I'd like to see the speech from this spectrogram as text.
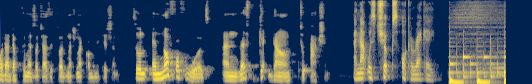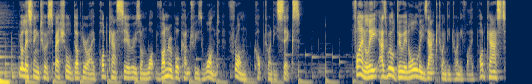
other documents such as the third national communication. So enough of words and let's get down to action. And that was Chuks Okereke. You're listening to a special WRI podcast series on what vulnerable countries want from COP26. Finally, as we'll do in all these ACT 2025 podcasts,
